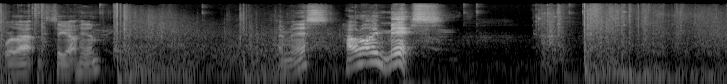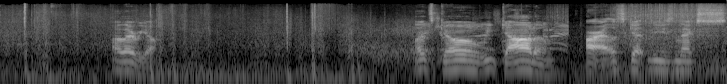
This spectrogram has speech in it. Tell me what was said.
For that, let's take out him. I miss? How do I miss? Oh, there we go. Let's go. We got him. Alright, let's get these next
